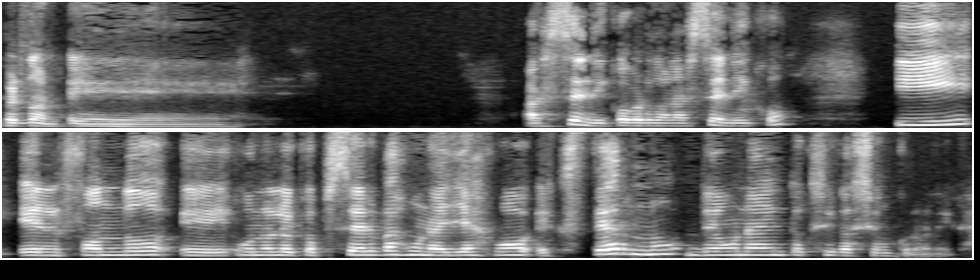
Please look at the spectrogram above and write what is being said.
perdón, eh, arsénico, perdón, arsénico, y en el fondo eh, uno lo que observa es un hallazgo externo de una intoxicación crónica.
